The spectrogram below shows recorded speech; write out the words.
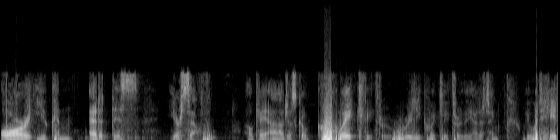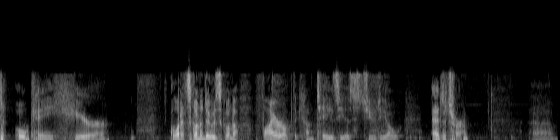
Or you can edit this yourself. Okay, and I'll just go quickly through, really quickly through the editing. We would hit OK here. What it's going to do is going to fire up the Camtasia Studio editor. Um,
